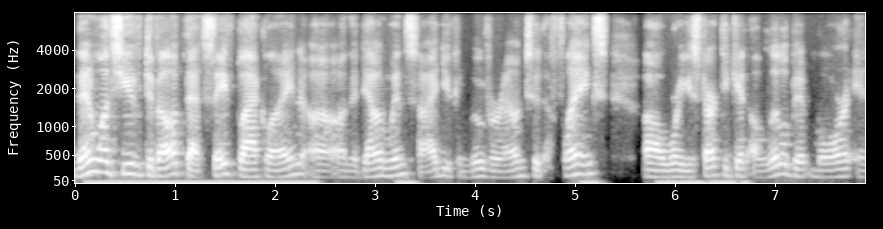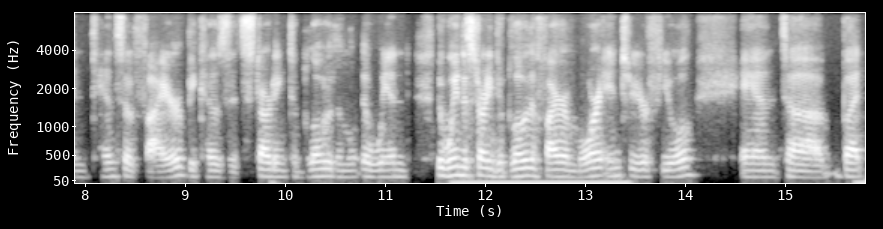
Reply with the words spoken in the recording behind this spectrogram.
Then once you've developed that safe black line uh, on the downwind side, you can move around to the flanks uh, where you start to get a little bit more intensive fire because it's starting to blow the, the wind. The wind is starting to blow the fire more into your fuel. And, uh, but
